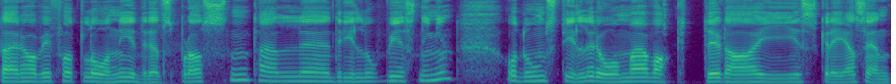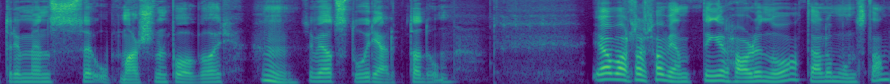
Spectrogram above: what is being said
Der har vi fått låne idrettsplassen til eh, drilloppvisningen, og de stiller òg med vakter da i Skrea sentrum mens oppmarsjen pågår. Mm. Så vi har hatt stor hjelp av dem. Ja, Hva slags forventninger har du nå til om onsdagen?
